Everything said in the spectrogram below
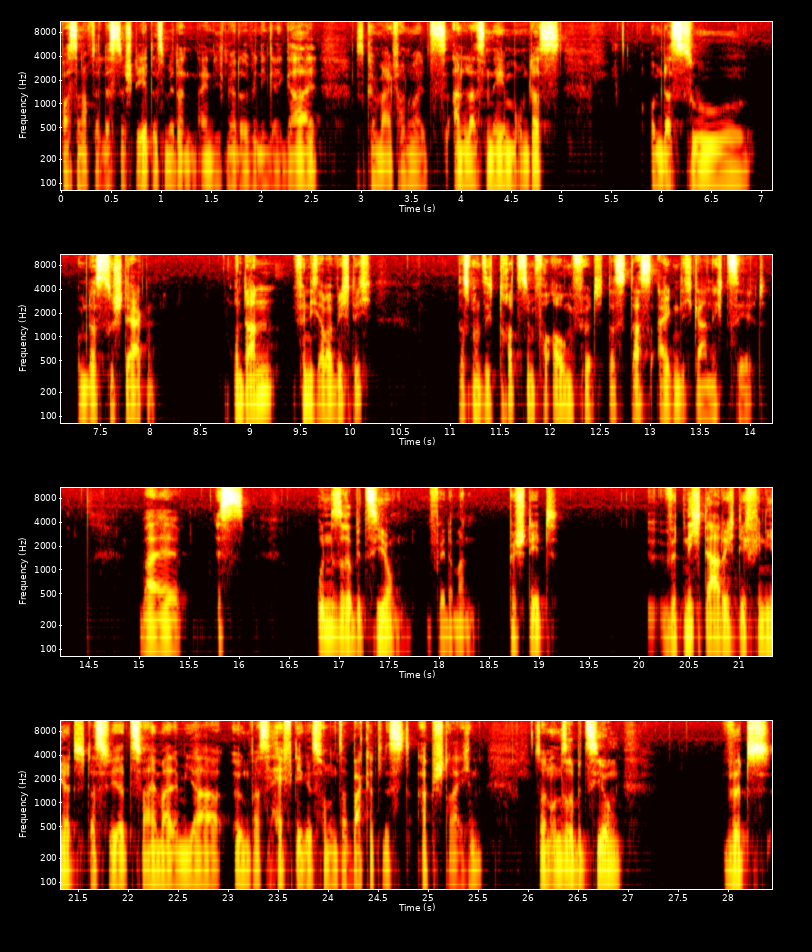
Was dann auf der Liste steht, ist mir dann eigentlich mehr oder weniger egal. Das können wir einfach nur als Anlass nehmen, um das, um das, zu, um das zu stärken. Und dann finde ich aber wichtig, dass man sich trotzdem vor Augen führt, dass das eigentlich gar nicht zählt. Weil es unsere Beziehung, Friedemann, besteht, wird nicht dadurch definiert, dass wir zweimal im Jahr irgendwas Heftiges von unserer Bucketlist abstreichen, sondern unsere Beziehung wird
